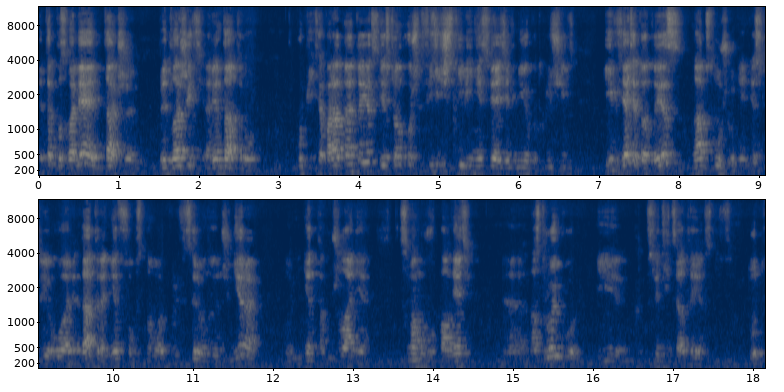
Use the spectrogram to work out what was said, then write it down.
Это позволяет также предложить арендатору купить аппаратную АТС, если он хочет физические линии связи в нее подключить, и взять эту АТС на обслуживание, если у арендатора нет собственного квалифицированного инженера, ну, нет там желания самому выполнять настройку и следить за АТС. Тут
